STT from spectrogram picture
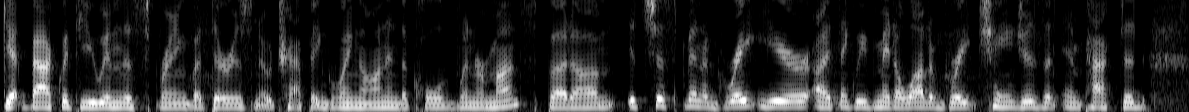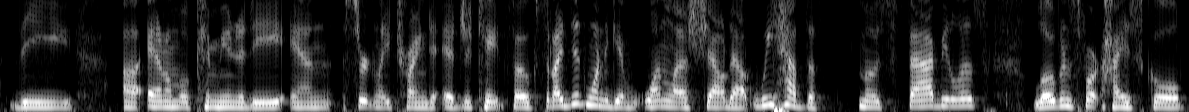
get back with you in the spring, but there is no trapping going on in the cold winter months. But um, it's just been a great year. I think we've made a lot of great changes and impacted the uh, animal community, and certainly trying to educate folks. And I did want to give one last shout out. We have the f- most fabulous Logansport High School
